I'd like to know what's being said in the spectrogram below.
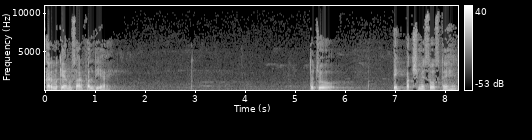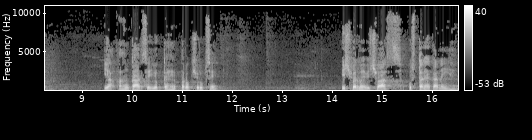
कर्म के अनुसार फल दिया है। तो जो एक पक्ष में सोचते हैं, या अहंकार से युक्त है, परोक्ष रूप से, ईश्वर में विश्वास उस तरह का नहीं है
